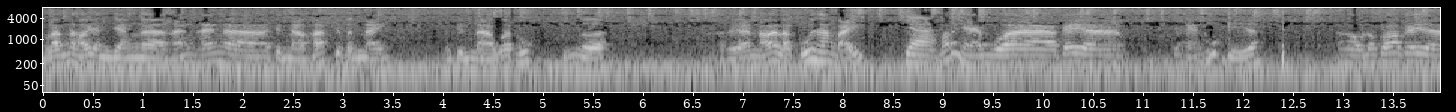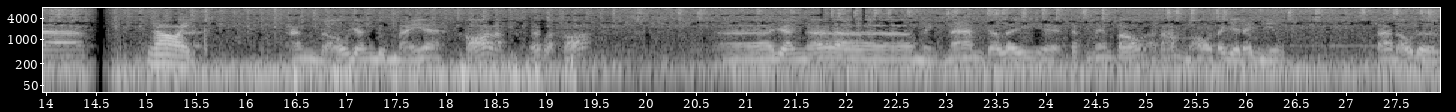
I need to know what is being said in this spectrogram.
Một lần nó hỏi dần dần à, khoảng tháng à, chừng nào hết cái bệnh này chừng nào có thuốc chủng ngừa. Thì anh nói là cuối tháng 7 dạ. Mới ngày hôm qua cái à, cái hãng thuốc gì á nó nó có cái à, rồi. Anh độ dân vùng này á, khó lắm rất là khó. À, dân ở miền Nam Cali Sacramento người ta hâm mộ người ta về đây nhiều. Ta đổ đường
